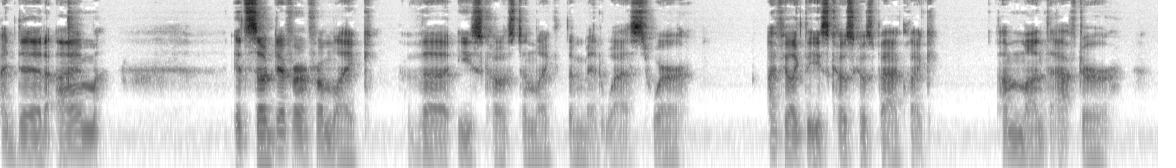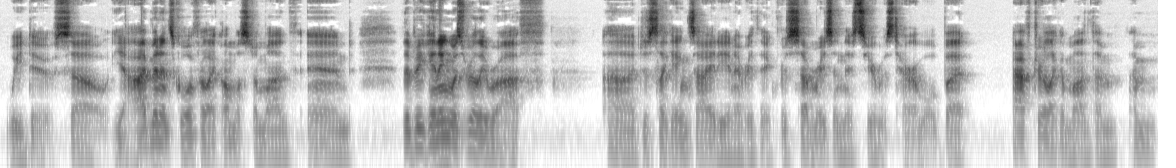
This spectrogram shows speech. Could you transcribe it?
I did. I'm. It's so different from like the East Coast and like the Midwest, where I feel like the East Coast goes back like a month after we do. So yeah, I've been in school for like almost a month, and the beginning was really rough. Uh, just like anxiety and everything. For some reason, this year was terrible. But after like a month, I'm I'm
